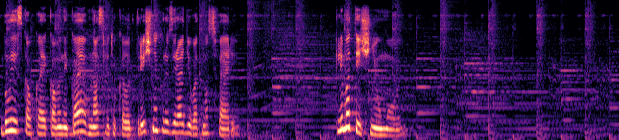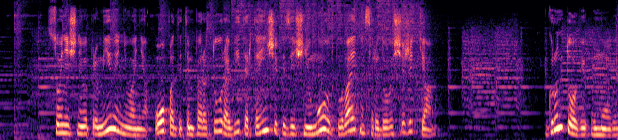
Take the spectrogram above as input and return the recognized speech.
Блискавка, яка виникає внаслідок електричних розрядів в атмосфері. Кліматичні умови. Сонячне випромінювання, опади, температура, вітер та інші фізичні умови впливають на середовище життя. Ґрунтові умови.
